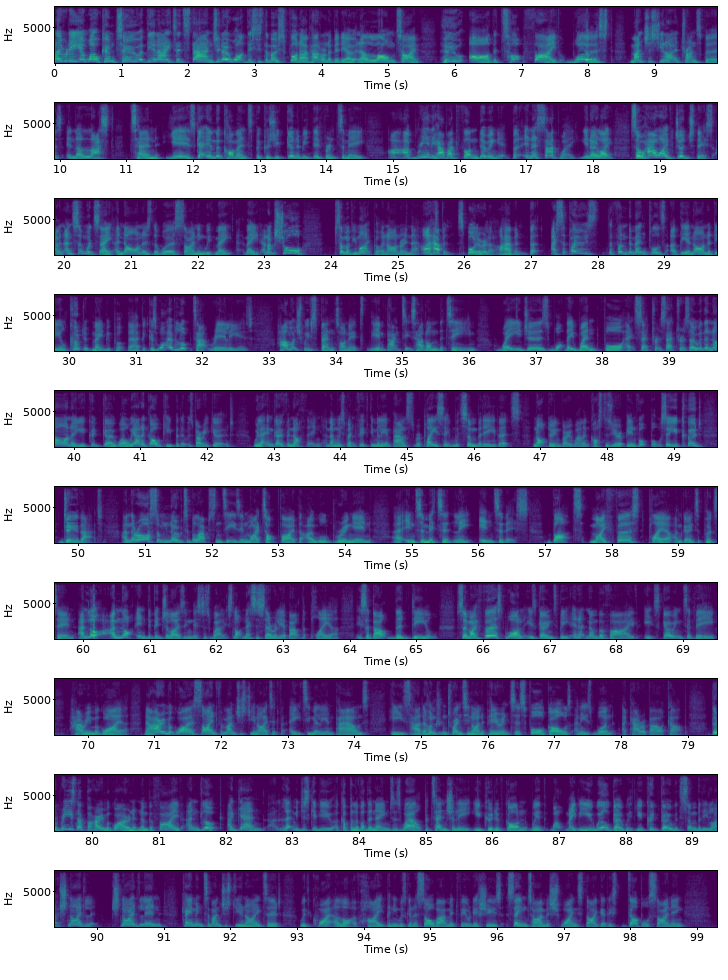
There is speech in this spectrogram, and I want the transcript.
Hello everybody and welcome to the United Stand. You know what? This is the most fun I've had on a video in a long time. Who are the top five worst Manchester United transfers in the last 10 years? Get in the comments because you're going to be different to me. I, I, really have had fun doing it, but in a sad way. You know, like, so how I've judged this, I mean, and some would say Onana's the worst signing we've made, made. And I'm sure some of you might put Onana in there. I haven't. Spoiler alert, I haven't. But I suppose the fundamentals of the Onana deal could maybe put there because what I've looked at really is how much we've spent on it, the impact it's had on the team, wages, what they went for, etc., etc. So with Onana, you could go, well, we had a goalkeeper that was very good. We let him go for nothing, and then we spent 50 million pounds to replace him with somebody that's not doing very well and cost us European football. So you could do that. And there are some notable absentees in my top five that I will bring in uh, intermittently into this. But my first player I'm going to put in, and look, I'm not individualizing this as well. It's not necessarily about the player, it's about the deal. So my first one is going to be in at number five. It's going to be Harry Maguire. Now, Harry Maguire signed for Manchester United for 80 million pounds. He's had 129 appearances, four goals, and he's won a Carabao Cup. The reason I put Harry Maguire in at number five, and look, again, let me just give you a couple of other names as well. Potentially, you could have gone with, well, maybe you will go with, you could go with somebody like Schneiderlin. Schneiderlin came into Manchester United with quite a lot of hype and he was going to solve our midfield issues. Same time as Schweinsteiger, this double signing.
